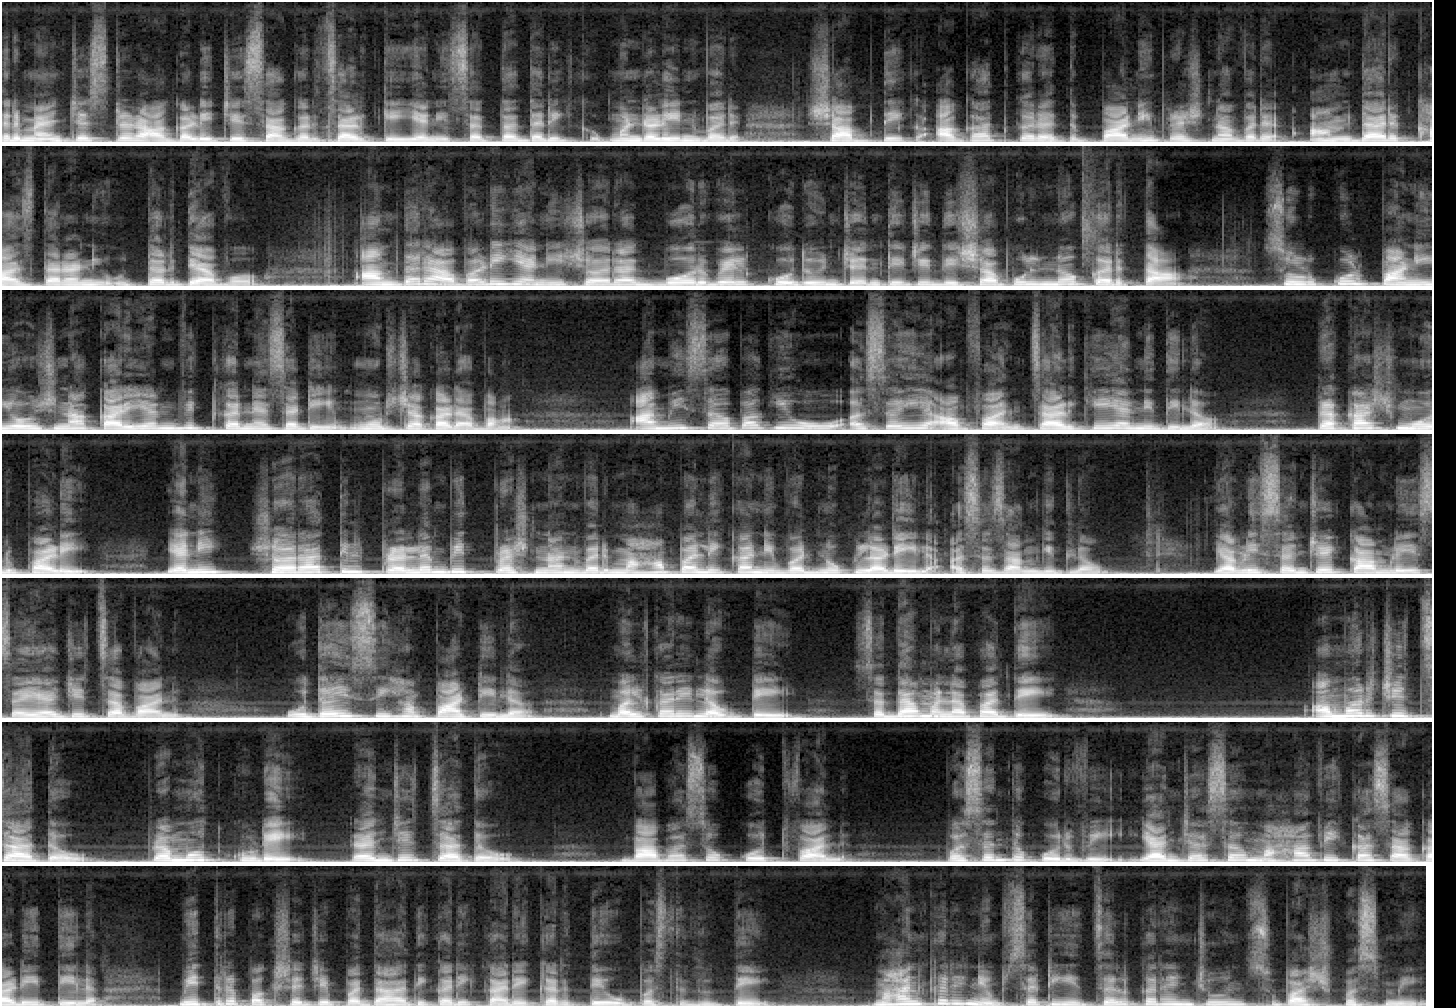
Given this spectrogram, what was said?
तर मँचेस्टर आघाडीचे सागर चाळके यांनी सत्ताधारी मंडळींवर शाब्दिक आघात करत पाणी प्रश्नावर आमदार खासदारांनी उत्तर द्यावं. आमदार आवाडी यांनी शहरात बोरवेल खोदून जनतेची दिशाभूल न करता सुडकुड पाणी योजना कार्यान्वित करण्यासाठी मोर्चा काढावा. आम्ही सहभागी होऊ असंही आव्हान चाळके यांनी दिलं. प्रकाश मोरपाळे यांनी शहरातील प्रलंबित प्रश्नांवर महापालिका निवडणूक लढेल असं सांगितलं. यावेळी संजय कांबळे सयाजी चव्हाण उदयसिंह पाटील मलकारी लवटे सदा मलापाते अमरजित जाधव प्रमोद कुडे रणजित जाधव बाबासो कोतवाल वसंत कुर्वी यांच्यासह महाविकास आघाडीतील मित्र पक्षाचे पदाधिकारी कार्यकर्ते उपस्थित होते. महानकरी न्यूजसाठी इचलकरंजून सुभाष भस्मे.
